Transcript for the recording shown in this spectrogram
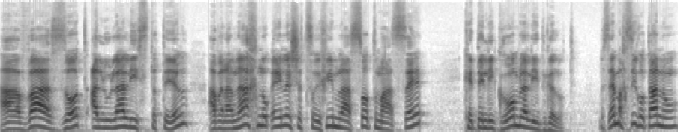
האהבה הזאת עלולה להסתתר, אבל אנחנו אלה שצריכים לעשות מעשה כדי לגרום לה להתגלות. וזה מחזיר אותנו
